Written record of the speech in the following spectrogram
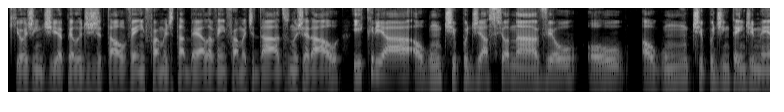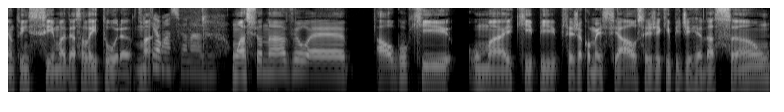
que hoje em dia pelo digital vem em forma de tabela, vem em forma de dados no geral, e criar algum tipo de acionável ou algum tipo de entendimento em cima dessa leitura. O que, que é um acionável? Um acionável é algo que uma equipe, seja comercial, seja equipe de redação,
